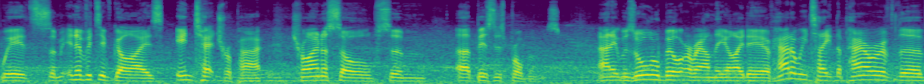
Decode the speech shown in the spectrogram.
with some innovative guys in Tetra Pak trying to solve some uh, business problems. And it was all built around the idea of how do we take the power of the,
